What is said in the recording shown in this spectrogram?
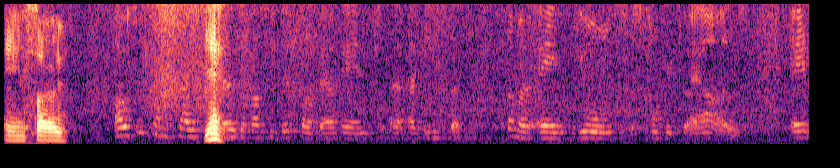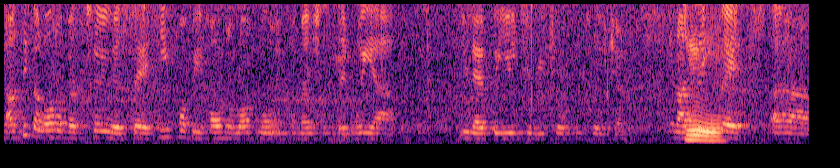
And so, yeah. I mm. think that's um,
